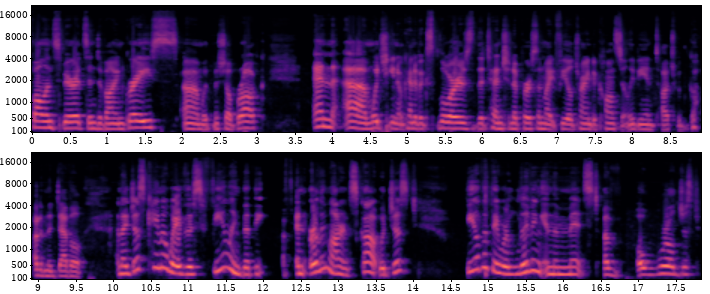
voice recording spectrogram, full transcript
Fallen Spirits and Divine Grace um, with Michelle Brock, and um, which you know kind of explores the tension a person might feel trying to constantly be in touch with God and the devil. And I just came away with this feeling that the an early modern Scot would just feel that they were living in the midst of a world just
